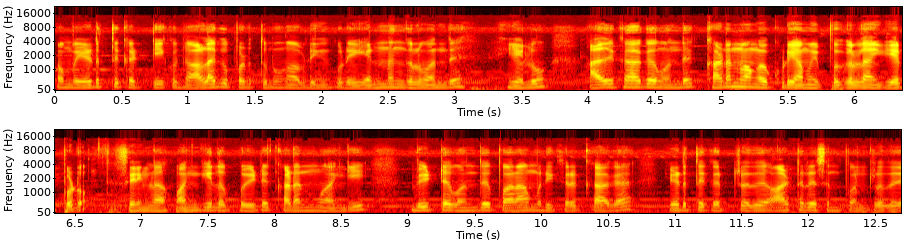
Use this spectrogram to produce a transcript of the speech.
ரொம்ப எடுத்து கட்டி கொஞ்சம் அழகுபடுத்தணும் அப்படிங்கக்கூடிய எண்ணங்கள் வந்து எழும். அதுக்காக வந்து கடன் வாங்கக்கூடிய அமைப்புகள்லாம் ஏற்படும். சரிங்களா? வங்கியில் போயிட்டு கடன் வாங்கி வீட்டை வந்து பராமரிக்கிறதுக்காக எடுத்து கட்டுறது ஆல்டரேஷன் பண்ணுறது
